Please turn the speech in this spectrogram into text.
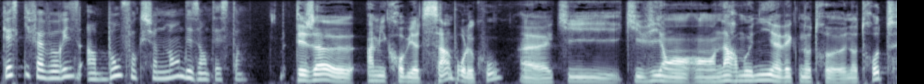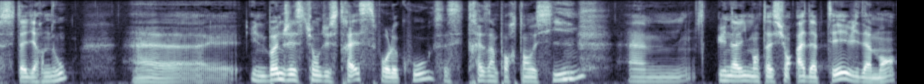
Qu'est-ce qui favorise un bon fonctionnement des intestins? Déjà, euh, un microbiote sain, pour le coup, euh, qui, qui vit en, harmonie avec notre, notre hôte, c'est-à-dire nous. une bonne gestion du stress, pour le coup, ça c'est très important aussi. Mmh. Euh, une alimentation adaptée, évidemment,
